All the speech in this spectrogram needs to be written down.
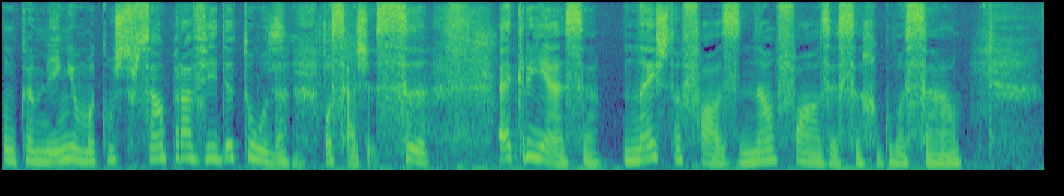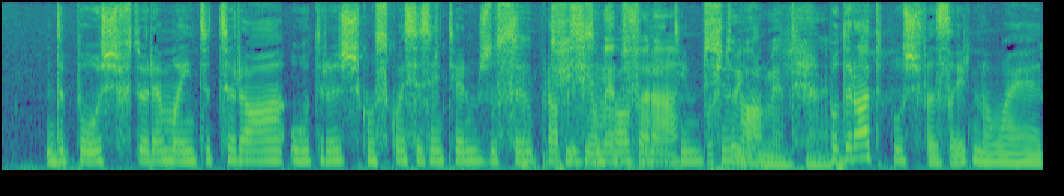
um caminho, uma construção para a vida toda. Sim. Ou seja, se a criança nesta fase não faz essa regulação, depois futuramente terá outras consequências em termos do seu Sim, próprio desenvolvimento fará emocional. É? Poderá depois fazer, não é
